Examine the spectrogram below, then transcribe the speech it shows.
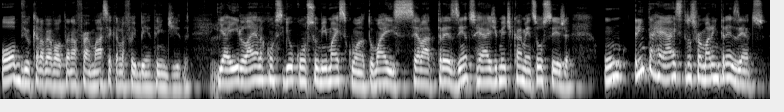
óbvio que ela vai voltar na farmácia que ela foi bem atendida. E aí lá ela conseguiu consumir mais quanto? Mais, sei lá, 300 reais de medicamentos. Ou seja, um, 30 reais se transformaram em 300.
